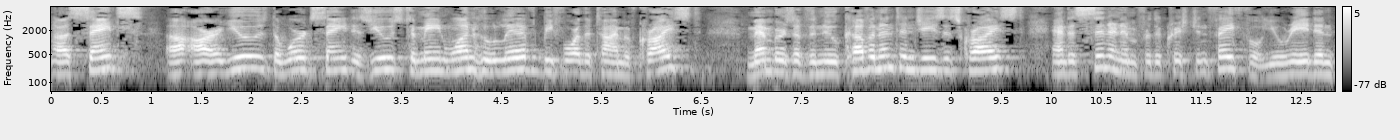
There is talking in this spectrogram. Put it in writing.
uh, saints uh, are used, the word saint is used to mean one who lived before the time of Christ, members of the new covenant in Jesus Christ, and a synonym for the Christian faithful. You read in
